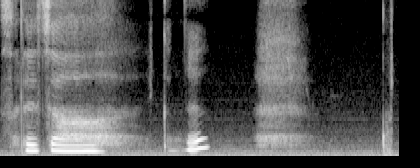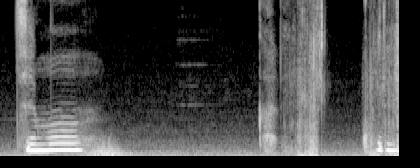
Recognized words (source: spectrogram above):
それじゃあいくね。こっちも。カリコリ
